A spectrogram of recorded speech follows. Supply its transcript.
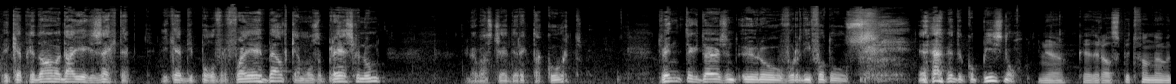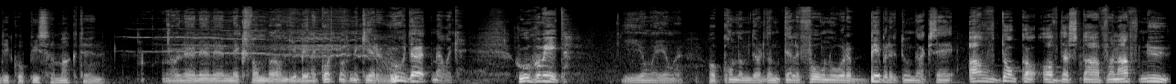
Ik heb gedaan wat je gezegd hebt. Ik heb die Paul gebeld, ik heb onze prijs genoemd. En dan was jij direct akkoord. 20.000 euro voor die foto's. En met de kopies nog. Ja, ik heb er al spit van dat we die kopies gemaakt hebben. Oh, nee, nee, nee, niks van brand. Je binnenkort nog een keer goed uitmelken. Goed geweten. Jongen, jongen, hoe kon hem door de telefoon horen bibberen toen dat ik zei... Afdokken of er staat vanaf nu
